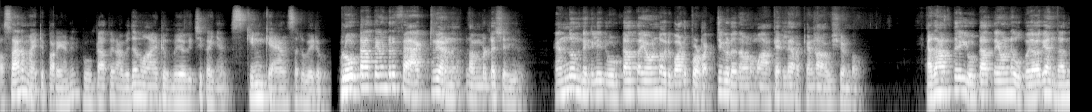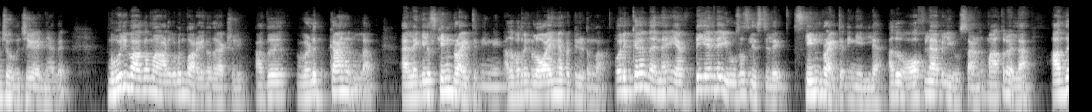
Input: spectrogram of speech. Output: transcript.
അവസാനമായിട്ട് പറയാണ് ഗ്ലൂട്ടാത്തയോൺ അമിതമായിട്ട് ഉപയോഗിച്ച് കഴിഞ്ഞാൽ സ്കിൻ ക്യാൻസർ വരും. ഗ്ലൂട്ടാത്തയോണിന്റെ ഒരു ഫാക്ടറിയാണ് നമ്മുടെ ശരീരം. എന്നുണ്ടെങ്കിൽ ഗ്ലൂട്ടാത്തയോണിന്റെ ഒരുപാട് പ്രൊഡക്റ്റുകൾ നമ്മൾ മാർക്കറ്റിൽ ഇറക്കേണ്ട ആവശ്യമുണ്ടോ? യഥാർത്ഥത്തിൽ ഗ്ലൂട്ടാത്തയോണിന്റെ ഉപയോഗം എന്താണെന്ന് ചോദിച്ചു കഴിഞ്ഞാൽ ഭൂരിഭാഗം ആളുകളും പറയുന്നത് ആക്ച്വലി അത് വെളുക്കാനുള്ള അല്ലെങ്കിൽ സ്കിൻ ബ്രൈറ്റനിങ് അതുപോലെ തന്നെ ഗ്ലോയിങ് എഫക്ട് കിട്ടുന്ന. ഒരിക്കലും തന്നെ എഫ് ഡി എന്റെ യൂസേഴ്സ് ലിസ്റ്റിൽ സ്കിൻ ബ്രൈറ്റനിങ് ഇല്ല. അത് ഓഫ് ലാബിൽ യൂസ് ആണ്. മാത്രമല്ല അത്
